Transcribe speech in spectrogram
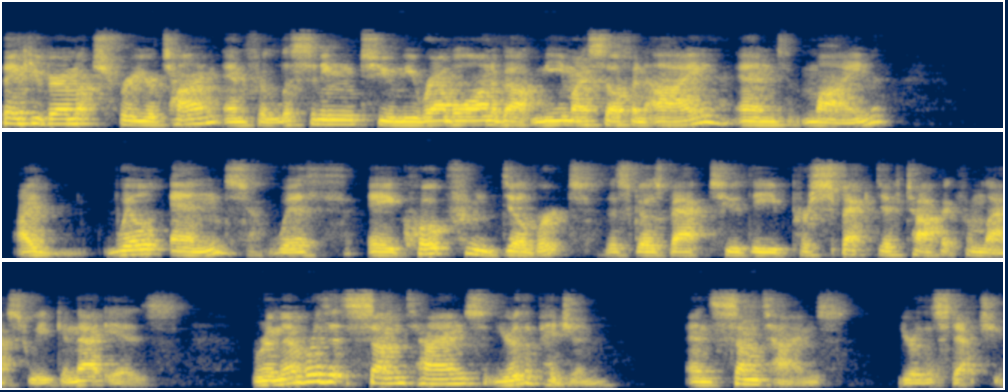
Thank you very much for your time and for listening to me ramble on about me, myself, and I and mine. I will end with a quote from Dilbert. This goes back to the perspective topic from last week, and that is Remember that sometimes you're the pigeon and sometimes you're the statue.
